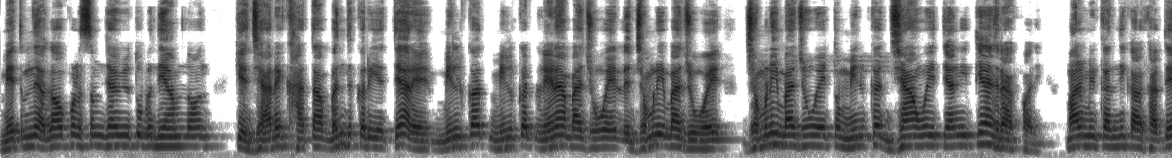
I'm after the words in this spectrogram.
મેં તમને અગાઉ પણ સમજાવ્યું હતું બધી આમ નોંધ. કે જ્યારે ખાતા બંધ કરીએ ત્યારે મિલકત મિલકત લેણા બાજુ હોય એટલે જમણી બાજુ હોય, જમણી બાજુ હોય તો મિલકત જ્યાં હોય ત્યાંની ત્યાં જ રાખવાની. માલ મિલકત નિકાલ ખાતે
